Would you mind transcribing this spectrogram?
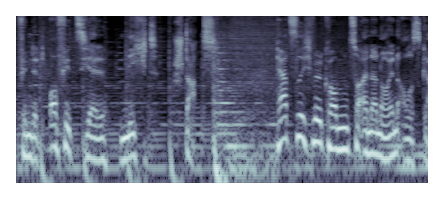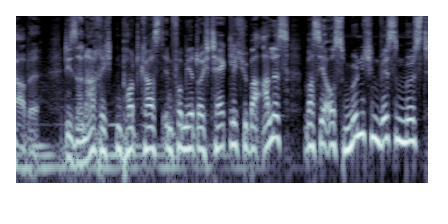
findet offiziell nicht statt. Herzlich willkommen zu einer neuen Ausgabe. Dieser Nachrichtenpodcast informiert euch täglich über alles, was ihr aus München wissen müsst.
